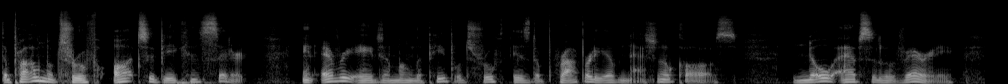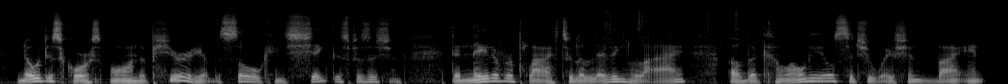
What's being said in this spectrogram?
The problem of truth ought to be considered in every age among the people, truth is the property of national cause. No absolute verity, no discourse on the purity of the soul can shake this position. The native replies to the living lie of the colonial situation by an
